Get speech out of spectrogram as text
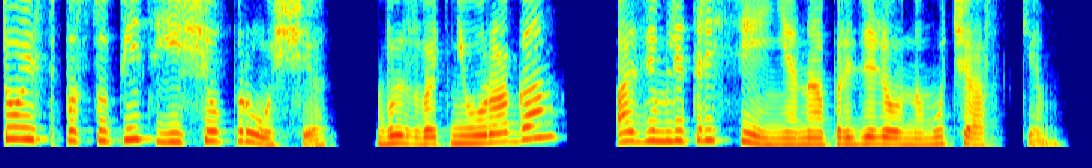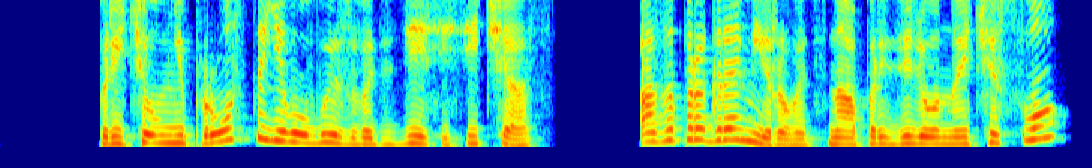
То есть поступить еще проще, вызвать не ураган, а землетрясение на определенном участке. Причем не просто его вызвать здесь и сейчас, а запрограммировать на определенное число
